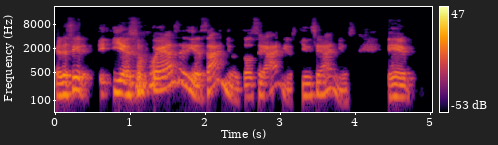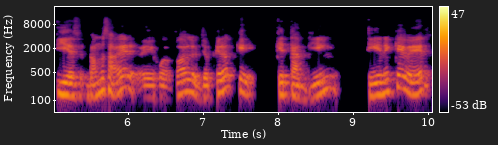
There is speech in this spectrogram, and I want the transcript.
Es decir, y eso fue hace 10 años, 12 años, 15 años. Eh, y es, vamos a ver, eh, Juan Pablo, yo creo que, que también tiene que ver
